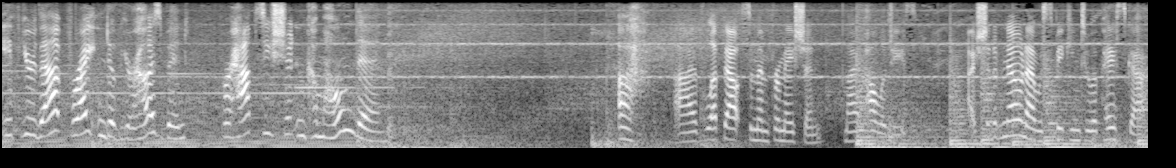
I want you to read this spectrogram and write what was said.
If you're that frightened of your husband, perhaps he shouldn't come home then. Ah, I've left out some information. My apologies. I should have known I was speaking to a Pesca.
